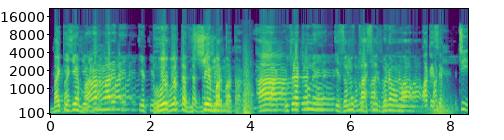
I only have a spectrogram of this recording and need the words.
બાકી જે માણસ મારે એ ઢોર કરતા વિશે મારતા હતા. આ ગુજરાતનું ને એ જમ્મુ કાશ્મીર બનાવવામાં માંગે છે. જી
